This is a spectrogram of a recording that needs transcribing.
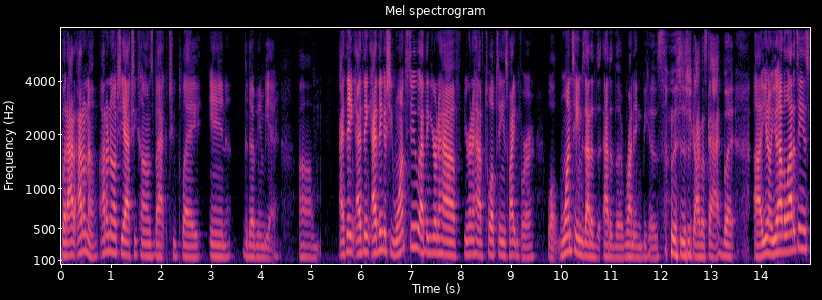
but I, I don't know. I don't know if she actually comes back to play in the WNBA. Um, I think I think I think if she wants to, I think you're gonna have you're gonna have 12 teams fighting for her. Well, one team's out of the out of the running because this is Chicago Sky, but uh, you know you have a lot of teams.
